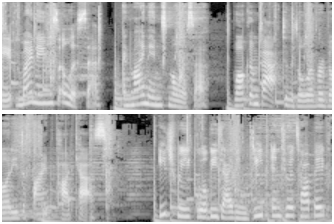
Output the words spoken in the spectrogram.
Hi, my name's Alyssa. And my name's Melissa. Welcome back to the Deliverability Defined podcast. Each week, we'll be diving deep into a topic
